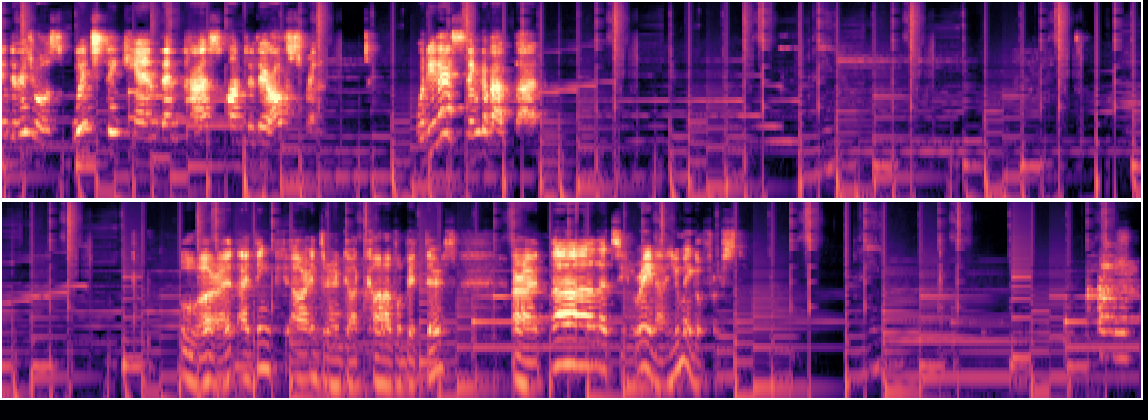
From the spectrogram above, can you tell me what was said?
individuals, which they can then pass on to their offspring. What do you guys think about that? Ooh, all right. I think our internet got caught up a bit there. All right. Uh, let's see. Reina, you may go first. Um,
